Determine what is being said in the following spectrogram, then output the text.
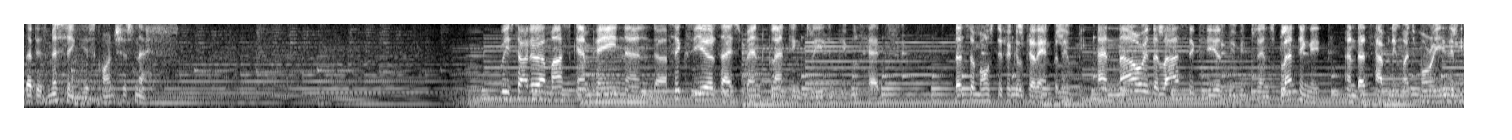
that is missing is consciousness. We started a mass campaign and uh, six years I spent planting trees in people's heads. That's the most difficult terrain, believe me. And now in the last six years, we've been transplanting it and that's happening much more easily.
